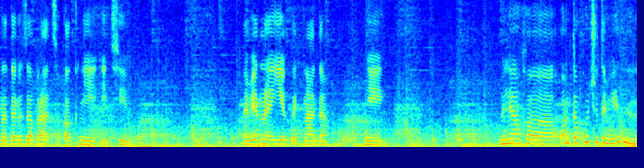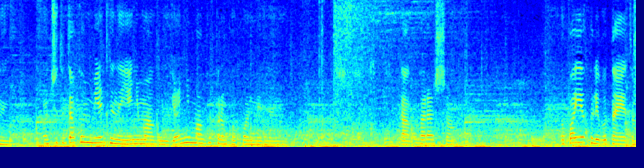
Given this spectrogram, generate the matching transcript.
Надо разобраться, как к ней идти. Наверное, ехать надо к ней. Бляха, он такой что-то медленный. Он что-то такой медленный, я не могу. Я не могу прям какой он медленный. Так, хорошо. Ну, поехали вот на этом.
